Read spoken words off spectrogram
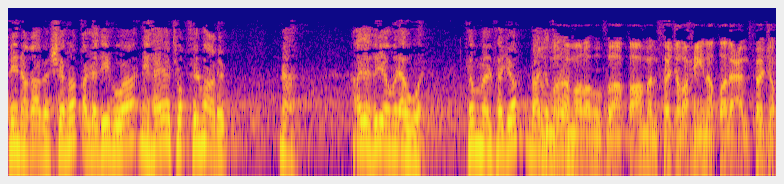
حين غاب الشفق الذي هو نهاية وقت المغرب. نعم. هذا في اليوم الأول. ثم الفجر بعد ثم طلع. أمره فأقام الفجر حين طلع الفجر.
